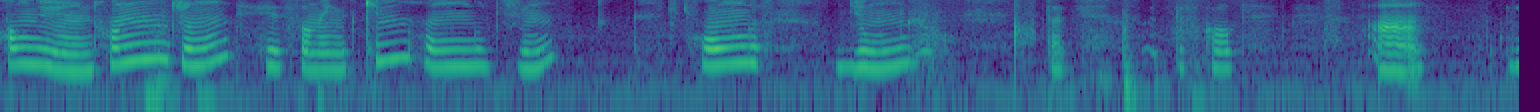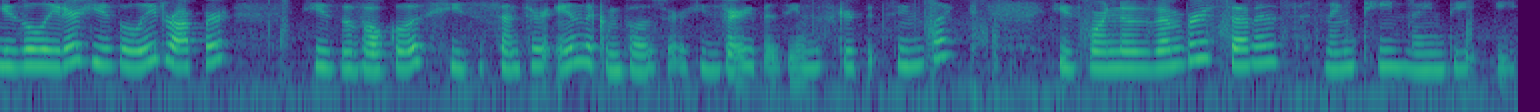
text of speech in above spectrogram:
Hongjun. Hongjun, his full name is Kim Hongjun. Hongjung. That's difficult. Um, he's a leader. He's a lead rapper. He's the vocalist. He's the center and the composer. He's very busy in this group. It seems like. He's born November seventh, nineteen ninety eight.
